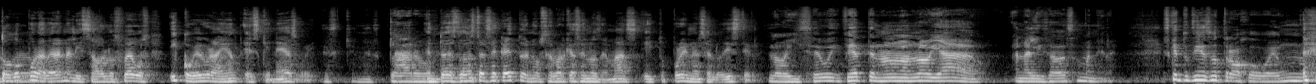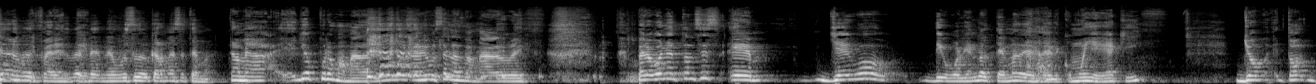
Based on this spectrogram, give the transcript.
Todo por haber analizado los juegos. Y Kobe Bryant es quien es, güey. Es que no es claro. Entonces, ¿dónde está el secreto en observar qué hacen los demás? Y tú por inercia lo diste, güey. Lo hice, güey. Fíjate, no, no lo había analizado de esa manera. Es que tú tienes otro ojo, güey, un ojo diferente. Me, me gusta educarme a este tema. No, me- yo pura mamada. A mí me gustan las mamadas, güey. Pero bueno, entonces eh, llego, digo, volviendo al tema de, de cómo llegué aquí. Yo to-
